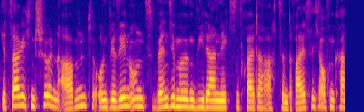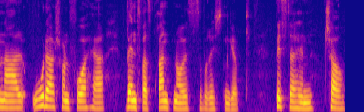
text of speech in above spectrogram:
Jetzt sage ich einen schönen Abend und wir sehen uns, wenn Sie mögen, wieder nächsten Freitag 18.30 Uhr auf dem Kanal oder schon vorher, wenn es was brandneues zu berichten gibt. Bis dahin, ciao.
